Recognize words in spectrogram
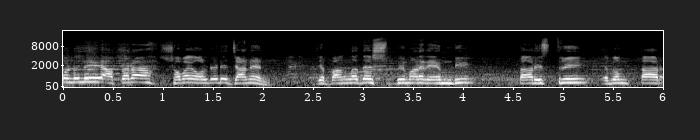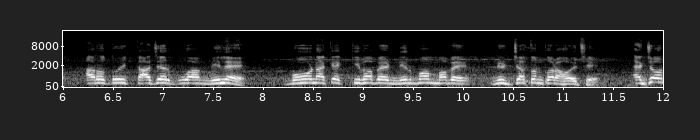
মণ্ডলী, আপনারা সবাই অলরেডি জানেন যে বাংলাদেশ বিমানের এমডি তার স্ত্রী এবং তার আরও দুই কাজের বুয়া মিলে মোহনাকে কীভাবে নির্মমভাবে নির্যাতন করা হয়েছে। একজন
